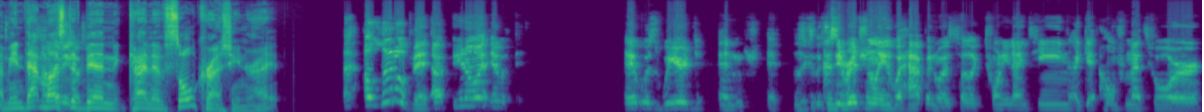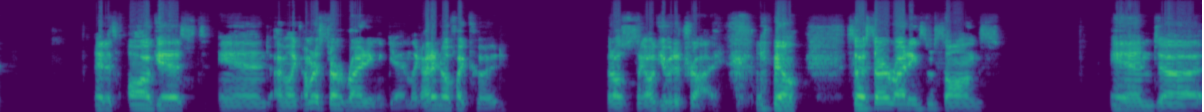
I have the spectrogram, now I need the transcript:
I mean, that must have was- been kind of soul crushing, right? A- a little bit. Uh, you know what? It it was weird, and because originally what happened was so like 2019, I get home from that tour, and it's August, and I'm like, I'm gonna start writing again. Like I didn't know if I could, but I was just like, I'll give it a try, you know. So I started writing some songs, and uh,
